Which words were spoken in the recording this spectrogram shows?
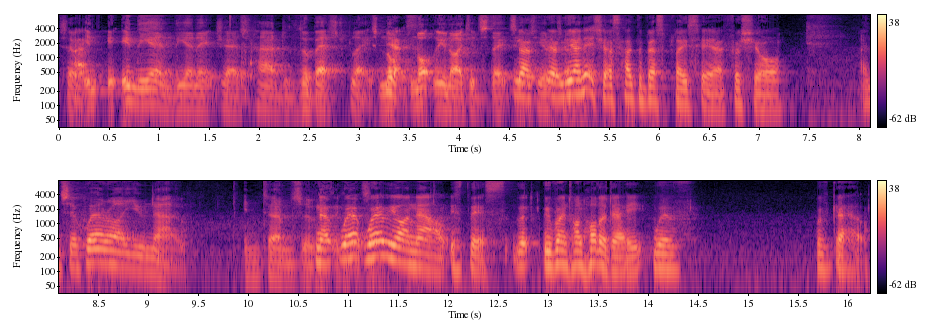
So Uh, in, in the end, the NHS had the best place, not, Yes. not the United States. no, no, the. NHS had the best place here for sure. And so where are you now in terms of... Now, the where, where we are now is this, that we went on holiday with, with Gail.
